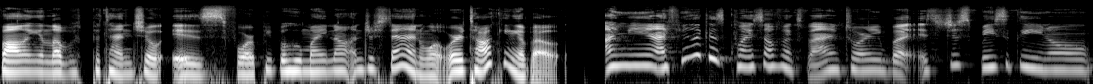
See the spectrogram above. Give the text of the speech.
falling in love with potential is for people who might not understand what we're talking about? I mean, I feel like it's quite self explanatory, but it's just basically, you know,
